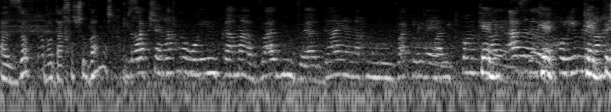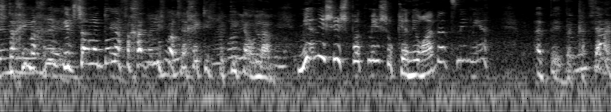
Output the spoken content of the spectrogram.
אז זאת עבודה חשובה מה שאנחנו עושים. רק כשאנחנו רואים כמה עבדנו ועדיין אנחנו מעוות לא יכולה לתקון, כן, אז אנחנו כן, יכולים כן, בשטחים אחרים אי אפשר לדון אף אחד ולשפוט, לכי תשפטי את העולם. מי אני שישפוט מישהו? כי אני רואה בעצמי מי בקטן,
